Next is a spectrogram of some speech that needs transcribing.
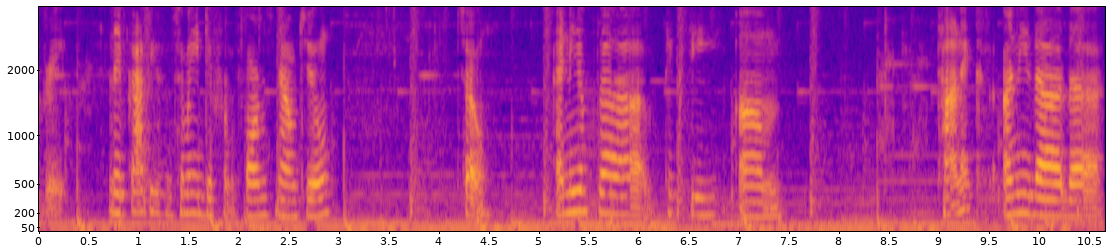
Great. And they've got these in so many different forms now too. So any of the Pixi um, tonics, only the, the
